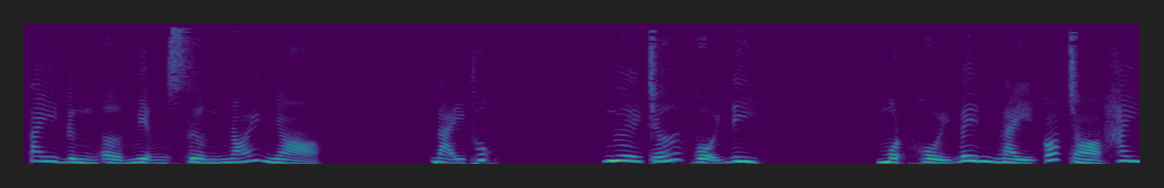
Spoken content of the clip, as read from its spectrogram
Tay đừng ở miệng sườn nói nhỏ. Đại thúc. Ngươi chớ vội đi. Một hồi bên này có trò hay.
